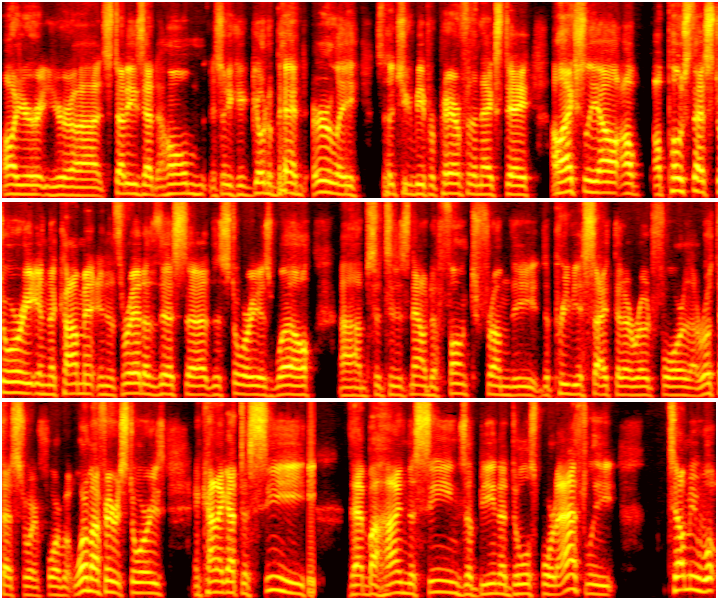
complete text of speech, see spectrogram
all your your uh, studies at home so you could go to bed early so that you can be prepared for the next day. I'll actually i'll i'll, I'll post that story in the comment in the thread of this uh, the story as well um, since it is now defunct from the the previous site that i wrote for that i wrote that story for. But one of my favorite stories and kind of got to see that behind the scenes of being a dual sport athlete tell me what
